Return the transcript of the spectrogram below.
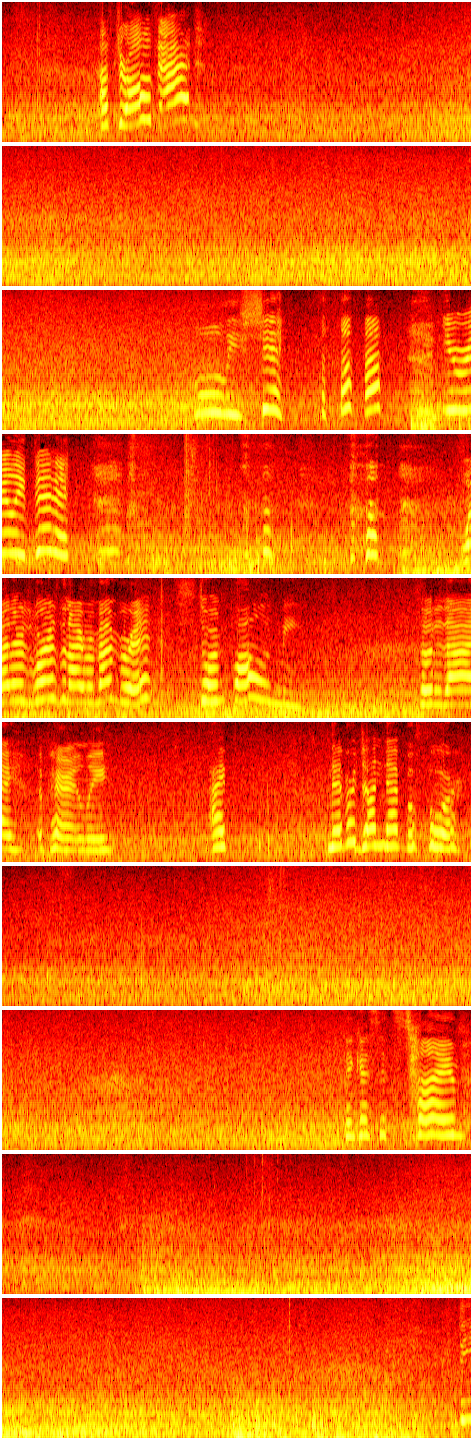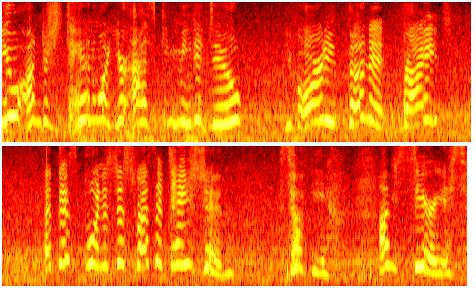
After all of that? Holy shit! you really did it! Weather's worse than I remember it. Storm followed me. So did I, apparently. I've never done that before. I guess it's time. Understand what you're asking me to do? You've already done it, right? At this point, it's just recitation. Safi, I'm serious.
